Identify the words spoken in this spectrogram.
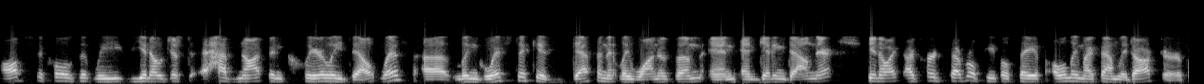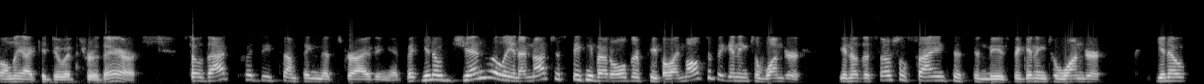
obstacles that we you know just have not been clearly dealt with. Uh, linguistic is definitely one of them, and and getting down there. You know, I, I've heard several people say, "If only my family doctor, if only I could do it through there." So that could be something that's driving it. But, you know, generally, and I'm not just speaking about older people, I'm also beginning to wonder, you know, the social scientist in me is beginning to wonder, you know,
